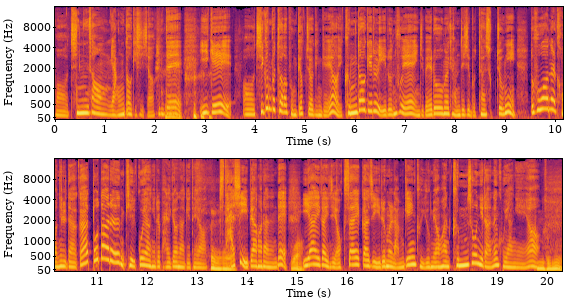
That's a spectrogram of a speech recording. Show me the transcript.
뭐 진성 양덕이시죠. 근데 이게 어 지금부터가 본격적인 게요. 이 금덕이를 이룬 후에 이제 외로움을 견디지 못한 숙종이 또 후원을 거닐다가 또 다른 길고양이를 발견하게 돼요. 그래서 오. 다시 입양을 하는데 우와. 이 아이가 이제 역사에까지 이름을 남긴 그 유명한 금손이라는 고양이예요. 금손이.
